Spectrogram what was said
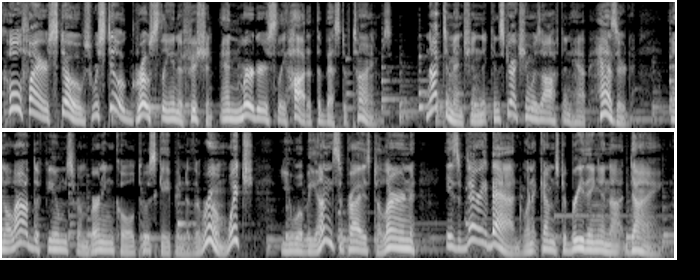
Coal fired stoves were still grossly inefficient and murderously hot at the best of times, not to mention that construction was often haphazard and allowed the fumes from burning coal to escape into the room, which, you will be unsurprised to learn, is very bad when it comes to breathing and not dying.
